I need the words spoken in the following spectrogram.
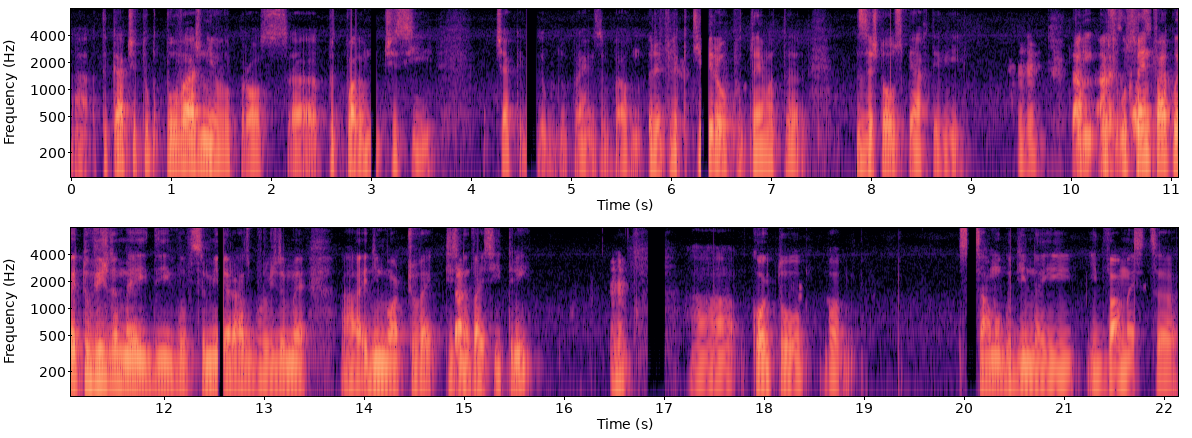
А, така че тук по-важният въпрос, а, предполагам, че си, чакай да го направим забавно, рефлектирал по темата, защо успяхте вие? Да, Или, Алекс, освен това, което виждаме и в самия разговор, виждаме а, един млад човек, ти си да. на 23, mm-hmm. а, който а, само година и, и два месеца,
